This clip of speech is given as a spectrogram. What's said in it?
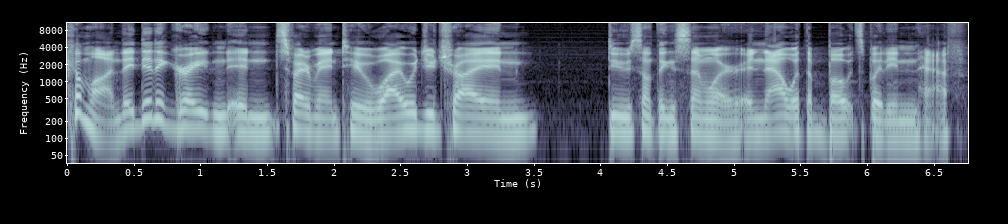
Come on, they did it great in, in Spider-Man 2. Why would you try and do something similar? And now with the boat splitting in half,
